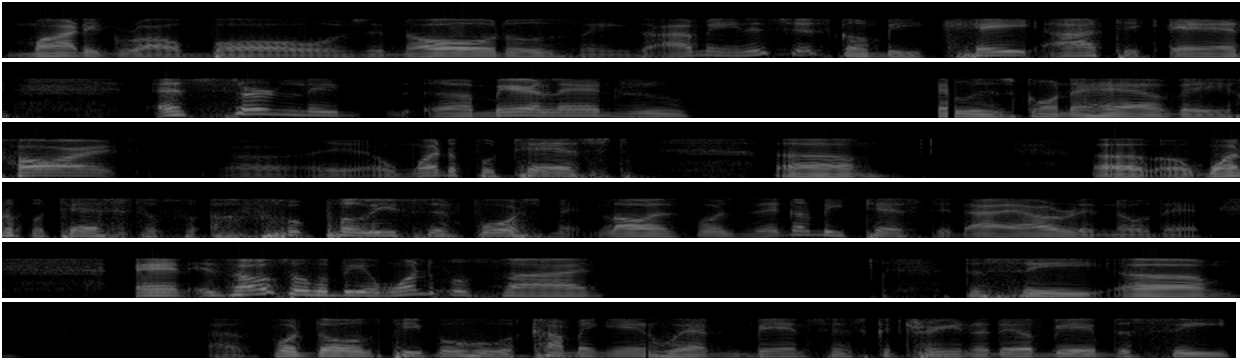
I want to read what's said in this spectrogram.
Mardi Gras balls and all those things. I mean, it's just going to be chaotic, and and certainly uh, Mayor Landrieu was going to have a hard, uh, a wonderful test, um, uh, a wonderful test of, of police enforcement, law enforcement. They're going to be tested. I already know that, and it's also going to be a wonderful sign to see um, uh, for those people who are coming in who haven't been since Katrina. They'll be able to see.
